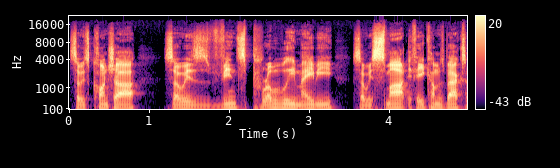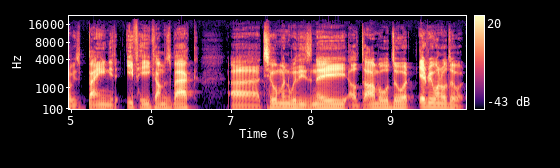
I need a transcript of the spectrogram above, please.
So is Konchar. So is Vince probably, maybe. So is Smart if he comes back. So is Bane if, if he comes back. Uh, Tillman with his knee. Aldama will do it. Everyone will do it.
